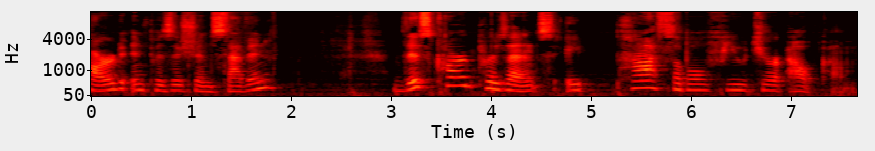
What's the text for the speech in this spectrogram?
Card in position seven. This card presents a possible future outcome.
